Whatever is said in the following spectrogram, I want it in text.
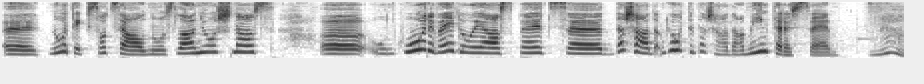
e, notika sociāla noslāņošanās, un kori veidojās pēc uh, dažādām, ļoti dažādām interesēm. Jā.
